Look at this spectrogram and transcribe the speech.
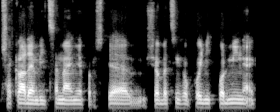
překladem víceméně prostě všeobecných obchodních podmínek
